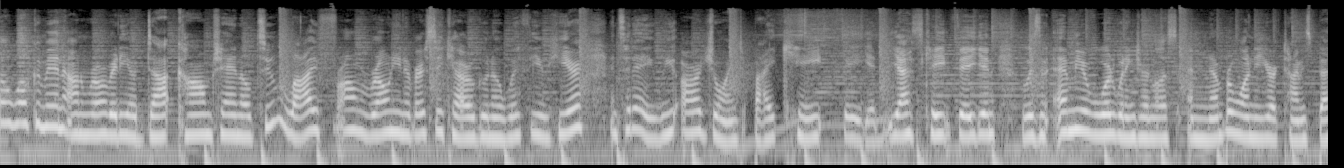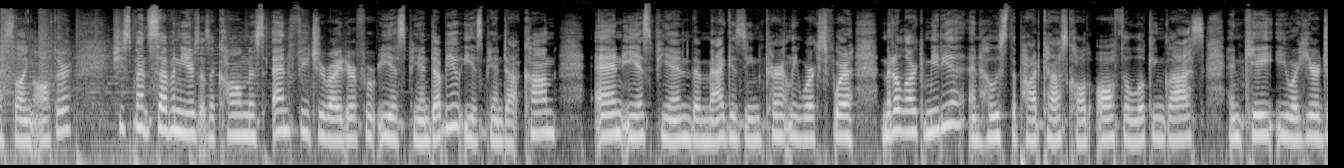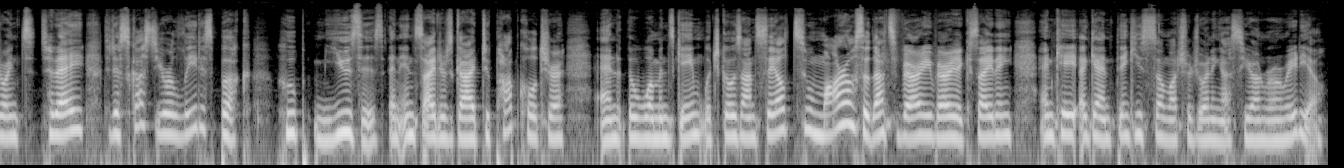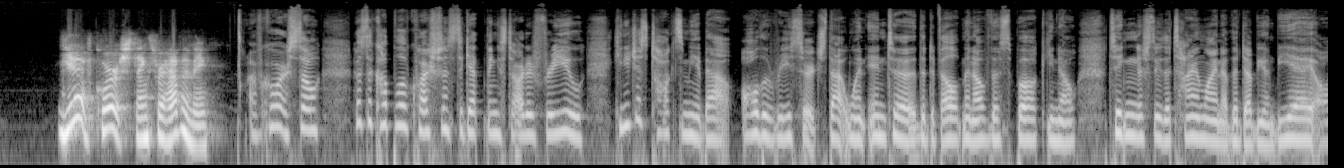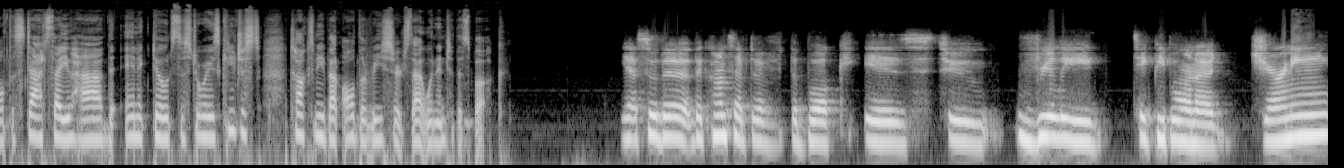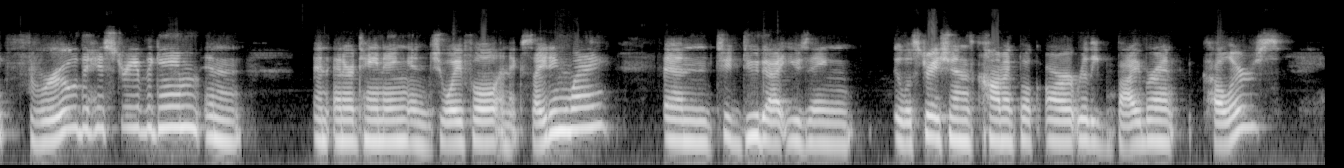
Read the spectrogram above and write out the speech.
So, welcome in on RowanRadio.com channel 2, live from Rowan University, Caraguna with you here. And today we are joined by Kate Fagan. Yes, Kate Fagan, who is an Emmy Award winning journalist and number one New York Times bestselling author. She spent seven years as a columnist and feature writer for ESPNW, ESPN.com, and ESPN. The magazine currently works for Meadowlark Media and hosts the podcast called Off the Looking Glass. And Kate, you are here joined today to discuss your latest book, Hoop Muses, an insider's guide to pop culture and the women's game, which goes on sale tomorrow. So that's very, very exciting. And Kate, again, thank you so much for joining us here on Rowan Radio. Yeah, of course. Thanks for having me. Of course. So, just a couple of questions to get things started for you. Can you just talk to me about all the research that went into the development of this book? You know, taking us through the timeline of the WNBA, all the stats that you have, the anecdotes, the stories. Can you just talk to me about all the research that went into this book? Yeah, so the the concept of the book is to really take people on a journey through the history of the game and an entertaining and joyful and exciting way. And to do that using illustrations, comic book art, really vibrant colors,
